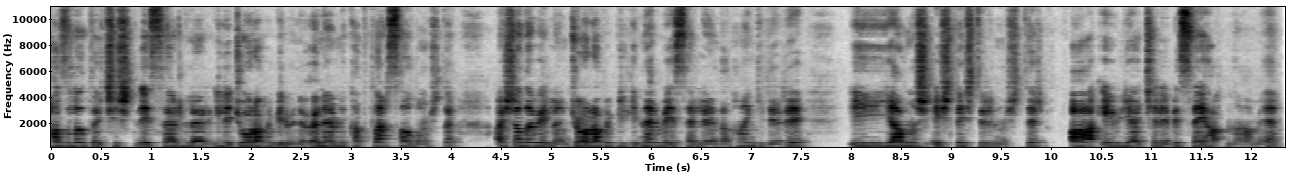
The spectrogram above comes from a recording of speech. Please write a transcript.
hazırladığı çeşitli eserler ile coğrafya bilimine önemli katkılar sağlamıştır. Aşağıda verilen coğrafi bilgiler ve eserlerinden hangileri e, yanlış eşleştirilmiştir? A. Evliya Çelebi Seyahatname.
